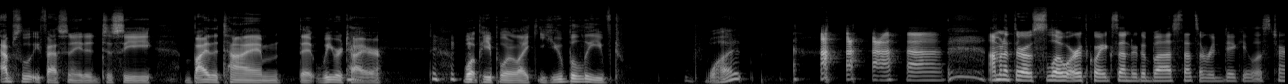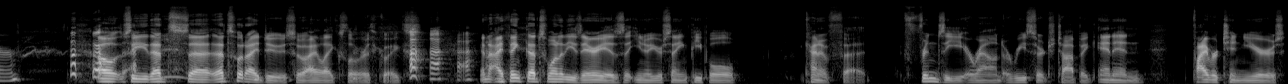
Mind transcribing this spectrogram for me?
absolutely fascinated to see by the time that we retire, what people are like. You believed what? I'm gonna throw slow earthquakes under the bus. That's a ridiculous term. oh, see, that's uh, that's what I do. So I like slow earthquakes, and I think that's one of these areas that you know you're saying people kind of uh, frenzy around a research topic and in five or ten years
